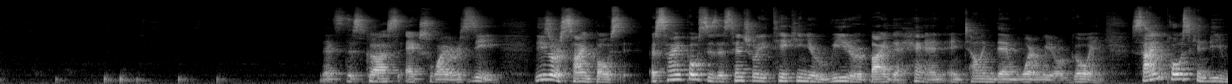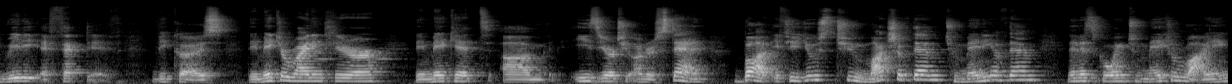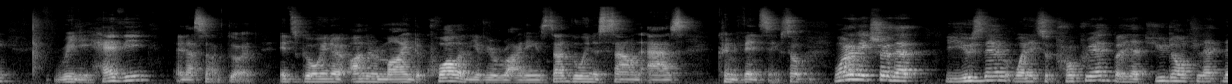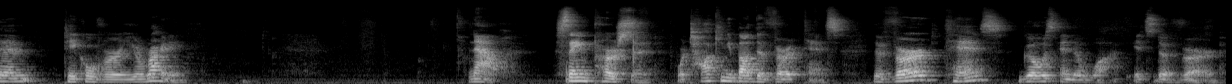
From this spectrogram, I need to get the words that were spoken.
let's discuss X, Y, or Z. These are signposts. A signpost is essentially taking your reader by the hand and telling them where we are going. Signposts can be really effective because they make your writing clearer, they make it um, easier to understand. But if you use too much of them, too many of them, then it's going to make your writing really heavy, and that's not good. It's going to undermine the quality of your writing. It's not going to sound as convincing. So you want to make sure that you use them when it's appropriate, but that you don't let them take over your writing. Now, same person. We're talking about the verb tense. The verb tense goes in the what? It's the verb.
